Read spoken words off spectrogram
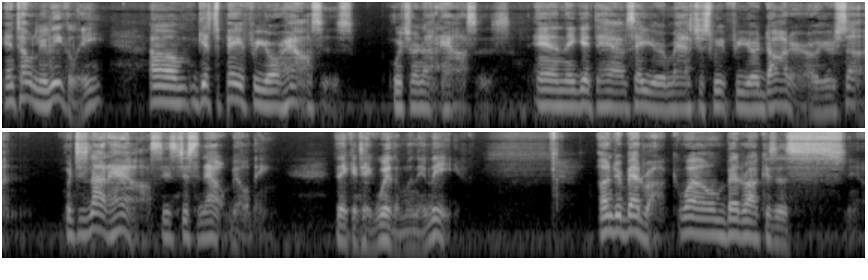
and totally legally um, gets to pay for your houses, which are not houses. And they get to have, say, your master suite for your daughter or your son, which is not a house. It's just an outbuilding they can take with them when they leave. Under bedrock. Well, bedrock is a you know,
